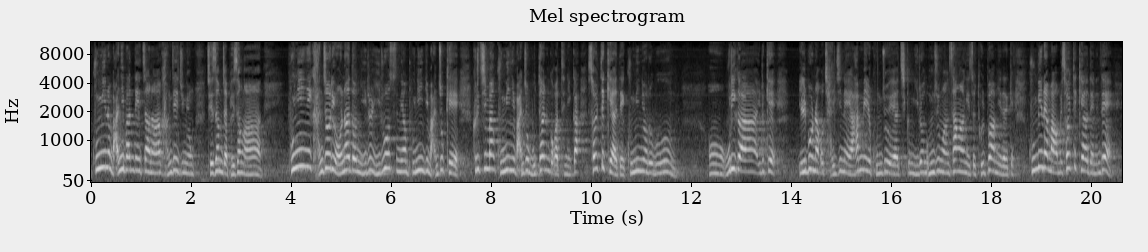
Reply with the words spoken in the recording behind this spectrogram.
국민은 많이 반대했잖아. 강제징용 제3자 배상안. 본인이 간절히 원하던 일을 이루었으면 본인이 만족해. 그렇지만 국민이 만족 못하는 것 같으니까 설득해야 돼. 국민 여러분. 어, 우리가 이렇게 일본하고 잘 지내야 한미일 공조해야 지금 이런 엄중한 상황에서 돌파합니다. 이렇게 국민의 마음을 설득해야 되는데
